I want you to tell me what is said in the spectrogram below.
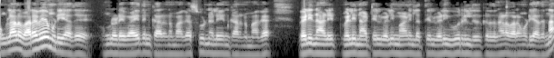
உங்களால் வரவே முடியாது. உங்களுடைய வயதின் காரணமாக சூழ்நிலையின் காரணமாக வெளிநாளில் வெளிநாட்டில் வெளி மாநிலத்தில் வெளி ஊரில் இருக்கிறதுனால வர முடியாதுன்னா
